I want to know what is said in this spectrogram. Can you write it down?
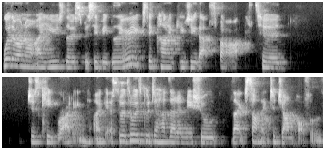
whether or not I use those specific lyrics, it kind of gives you that spark to just keep writing, I guess. So it's always good to have that initial, like something to jump off of.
